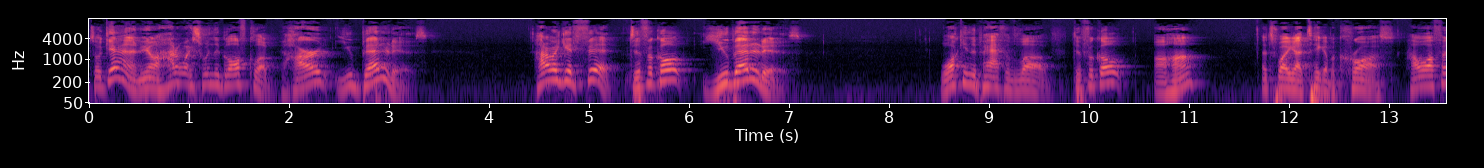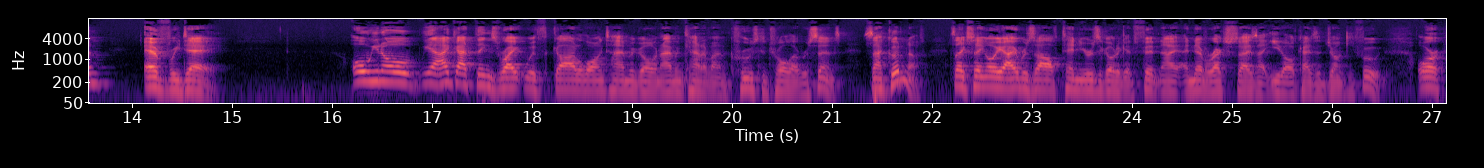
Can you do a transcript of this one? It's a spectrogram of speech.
So, again, you know, how do I swing the golf club? Hard? You bet it is. How do I get fit? Difficult? You bet it is. Walking the path of love. Difficult? Uh huh. That's why you got to take up a cross. How often? Every day. Oh, you know, yeah, I got things right with God a long time ago and I've been kind of on cruise control ever since. It's not good enough. It's like saying, oh, yeah, I resolved 10 years ago to get fit and I, I never exercise and I eat all kinds of junky food. Or,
